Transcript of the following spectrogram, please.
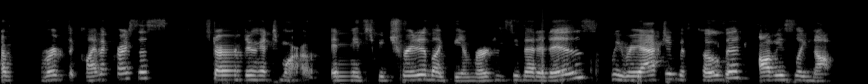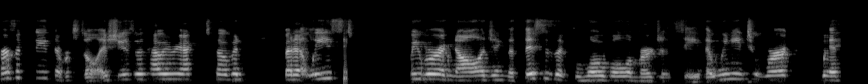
avert the climate crisis start doing it tomorrow. It needs to be treated like the emergency that it is. We reacted with COVID, obviously not perfectly. There were still issues with how we reacted to COVID, but at least we were acknowledging that this is a global emergency, that we need to work with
